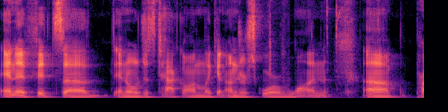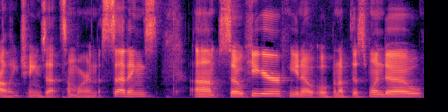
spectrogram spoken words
And if it's, uh, and it'll just tack on like an underscore one, uh, probably change that somewhere in the settings. Um, so here, you know, open up this window.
